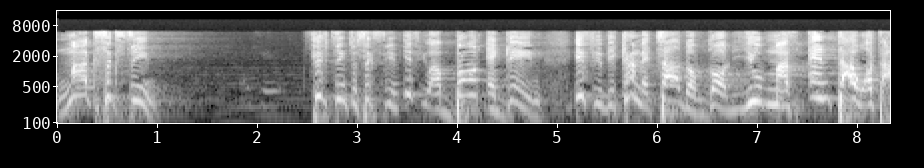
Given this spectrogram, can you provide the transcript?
Mark 16. 15 to 16. If you are born again, if you become a child of God, you must enter water.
